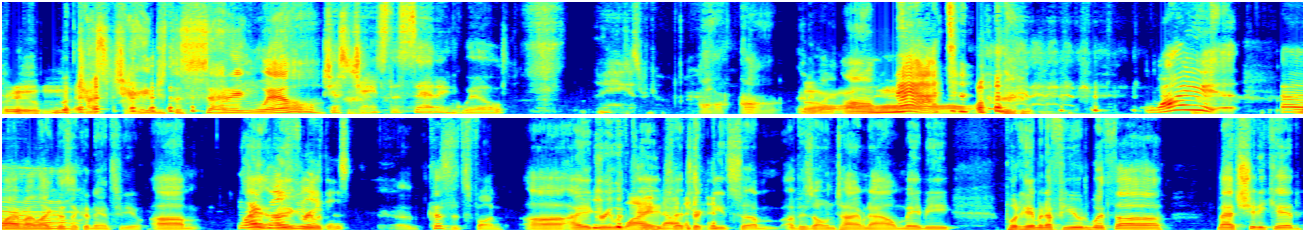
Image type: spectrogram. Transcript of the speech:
room. just change the setting, Will. just change the setting, Will. I guess. Anyway, Oh. um, Matt. Why? Uh, why am I like this? I couldn't answer you. Um, Why I- are I both of you agree like with- this? because it's fun. Uh, I agree with Why Paige not? that Trick needs some of his own time now. Maybe put him in a feud with uh, Matt Shitty Kid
